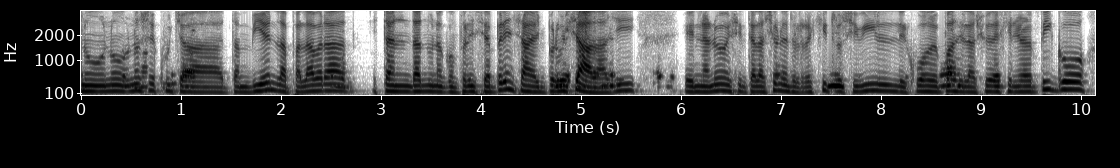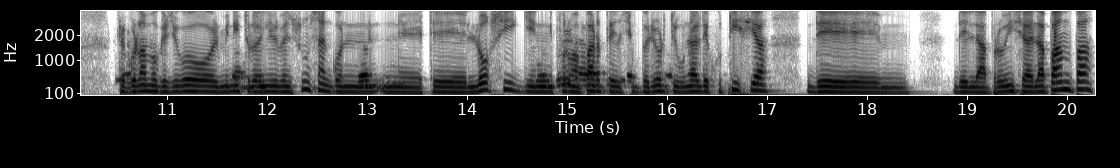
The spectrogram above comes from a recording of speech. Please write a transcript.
no no no se escucha tan bien la palabra. Están dando una conferencia de prensa improvisada allí en las nuevas instalaciones del registro civil del juego de paz de la ciudad de General Pico Recordamos que llegó el ministro Daniel Benzunzan con este Lossi, quien forma parte del Superior Tribunal de Justicia de, de la provincia de La Pampa.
